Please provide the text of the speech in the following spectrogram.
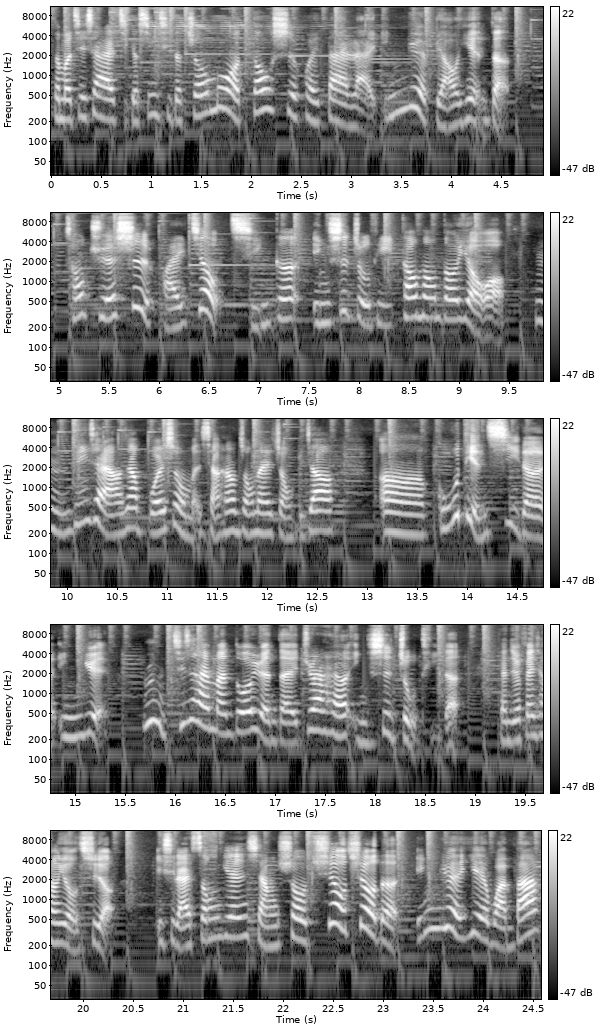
那么接下来几个星期的周末都是会带来音乐表演的，从爵士、怀旧、情歌、影视主题，通通都有哦。嗯，听起来好像不会是我们想象中那一种比较呃古典系的音乐。嗯，其实还蛮多元的，居然还有影视主题的感觉，非常有趣哦！一起来松烟享受秀秀的音乐夜晚吧。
